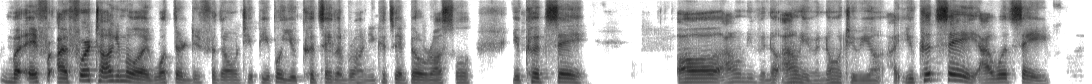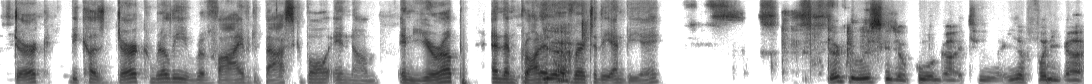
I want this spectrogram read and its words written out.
But if if we're talking about like what they did for their own two people, you could say LeBron, you could say Bill Russell, you could say, oh, I don't even know, I don't even know to be honest. You could say, I would say Dirk because Dirk really revived basketball in um in Europe and then brought it Yeah. over to the NBA. Dirk Nowitzki's a cool guy too. Like, he's a funny guy.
